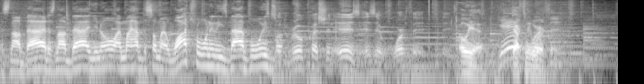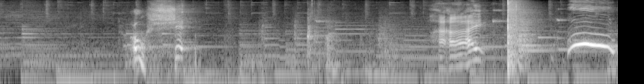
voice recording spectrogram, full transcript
It's not bad. It's not bad. You know, I might have to sell my watch for one of these bad boys, So but the real question is, is it worth it? Oh yeah, yeah, definitely it's worth it. Oh shit. Hi. Woo!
